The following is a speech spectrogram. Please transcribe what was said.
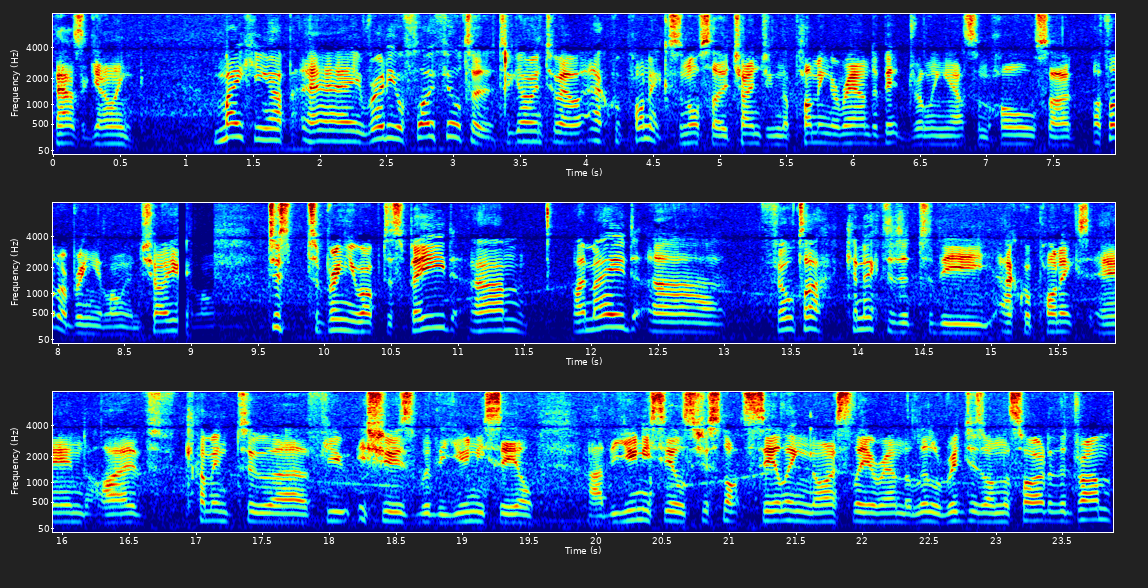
How's it going? Making up a radial flow filter to go into our aquaponics and also changing the plumbing around a bit, drilling out some holes. So I thought I'd bring you along and show you. Just to bring you up to speed, um, I made a filter, connected it to the aquaponics and I've come into a few issues with the Uniseal. Uh, the Uniseal's just not sealing nicely around the little ridges on the side of the drum.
